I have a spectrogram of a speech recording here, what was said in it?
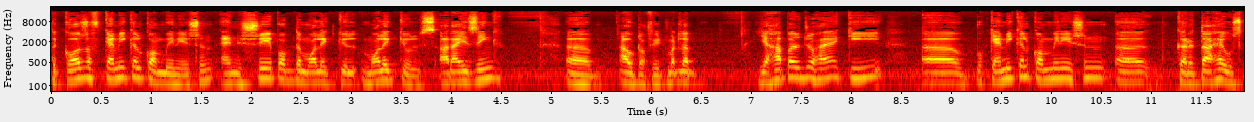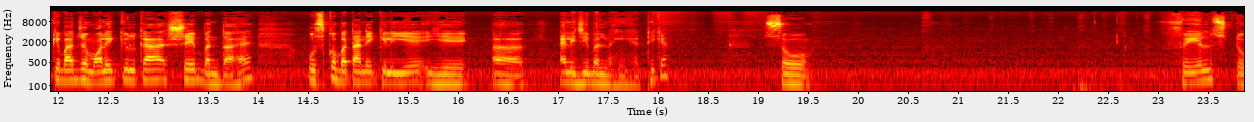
the cause of chemical combination and shape of the molecule molecules arising out of it मतलब यहाँ पर जो है कि uh, वो केमिकल कॉम्बिनेशन uh, करता है उसके बाद जो मॉलिक्यूल का शेप बनता है उसको बताने के लिए ये एलिजिबल uh, नहीं है ठीक है? सो so, fails to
